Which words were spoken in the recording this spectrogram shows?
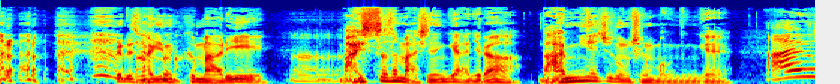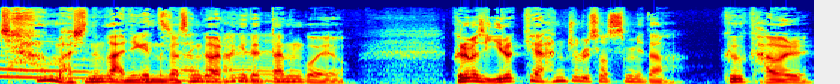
근데 자기는 그 말이 어. 맛있어서 마시는 게 아니라 남이 해준 음식을 먹는 게 참 맛있는 거 아니겠는가 그렇죠. 생각을 하게 네. 됐다는 거예요. 그러면서 이렇게 한 줄을 썼습니다. 그 가을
